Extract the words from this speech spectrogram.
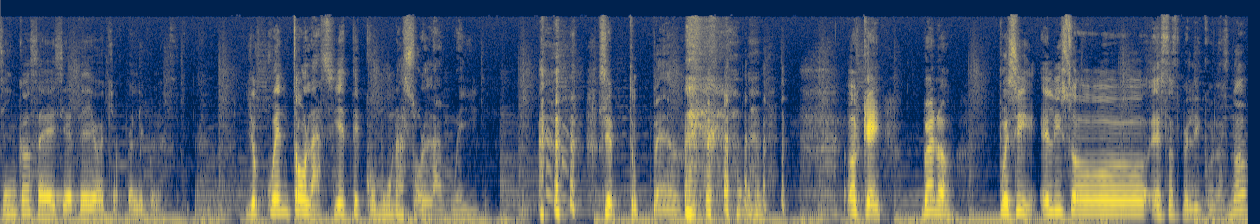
5, 6, 7 y 8 películas. Yo cuento las siete como una sola, güey. tu pedo. ok, bueno, pues sí, él hizo estas películas, ¿no?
